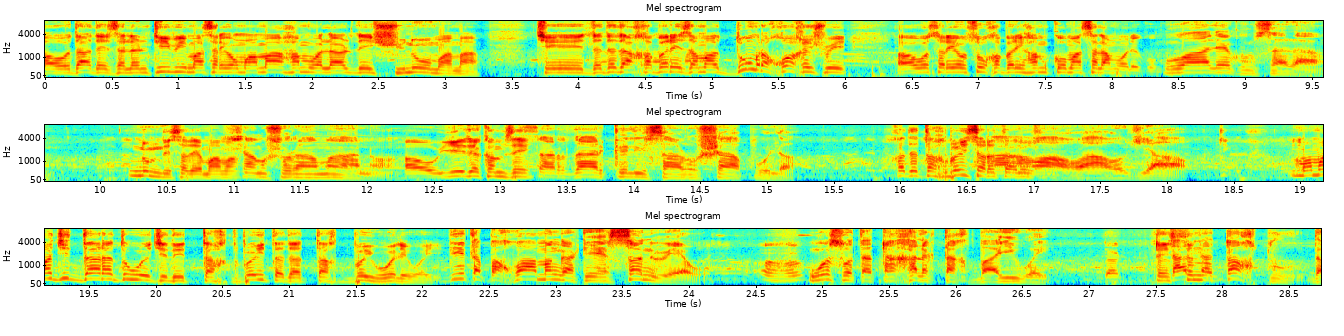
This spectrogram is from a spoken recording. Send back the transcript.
او دا د زلن ټي وي ما سره یو ماما هم ولاړ دی شینو ماما چې د د خبرې زما دومره خوښې شوې او سره یو څو خبرې هم کوم السلام علیکم وعلیکم سلام نوم دې څه دی ماما شمس الرحمن او یې د کوم ځای سردار کلی ساړو شاپوله خه د تخبی سره تعلق واه واه یا ماما جی دره ته وای چې د تختبی ته د تختبی ولې وای دې ته په خوا منګه ټیسن ویو اوس وته خلک تختبای وای دلته تخت و د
